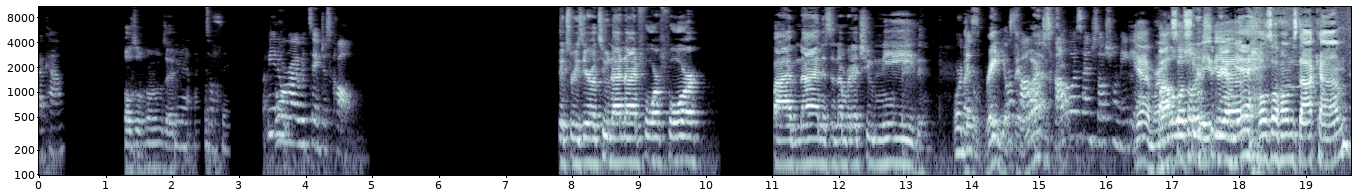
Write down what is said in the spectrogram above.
com. Holzer Homes at Yeah, I would say. You know, or I would say just call. 630-299-4459 is the number that you need. Or like just radio Or station. follow Why us. Follow call? us on social media. Yeah, we're Follow on us on social Instagram, media, yeah. holzerhomes.com,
